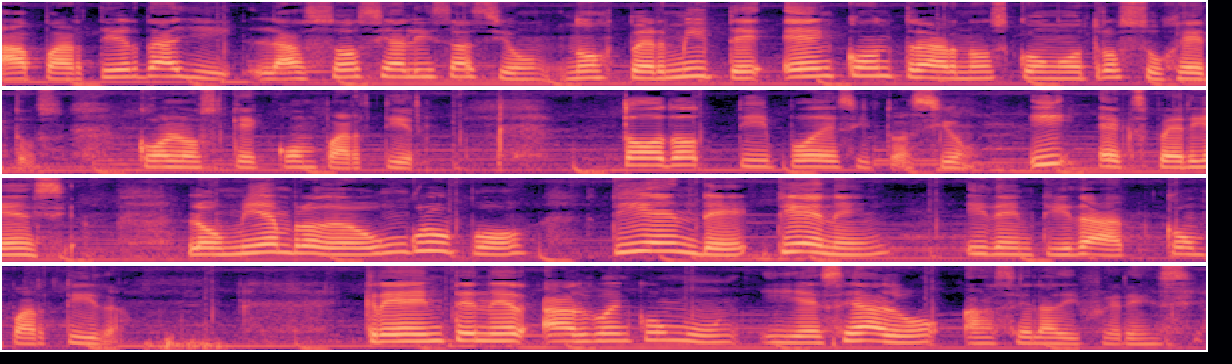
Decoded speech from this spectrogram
A partir de allí, la socialización nos permite encontrarnos con otros sujetos con los que compartir todo tipo de situación y experiencia. Los miembros de un grupo tienen identidad compartida. Creen tener algo en común y ese algo hace la diferencia.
